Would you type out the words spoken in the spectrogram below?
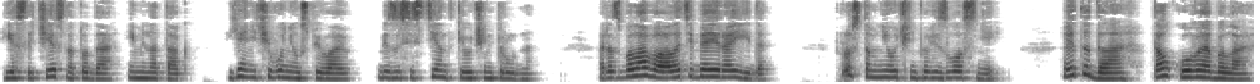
Если честно, то да, именно так. Я ничего не успеваю. Без ассистентки очень трудно. Разбаловала тебя Ираида. Просто мне очень повезло с ней. Это да, толковая была,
